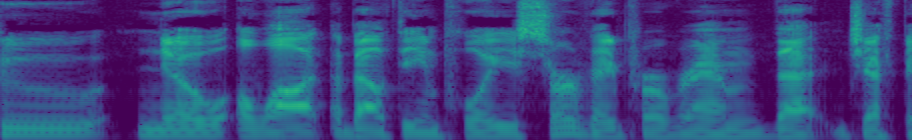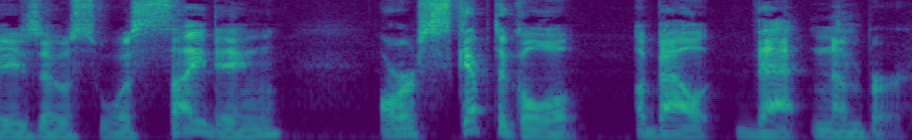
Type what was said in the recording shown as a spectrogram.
who know a lot about the employee survey program that Jeff Bezos was citing are skeptical about that number.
